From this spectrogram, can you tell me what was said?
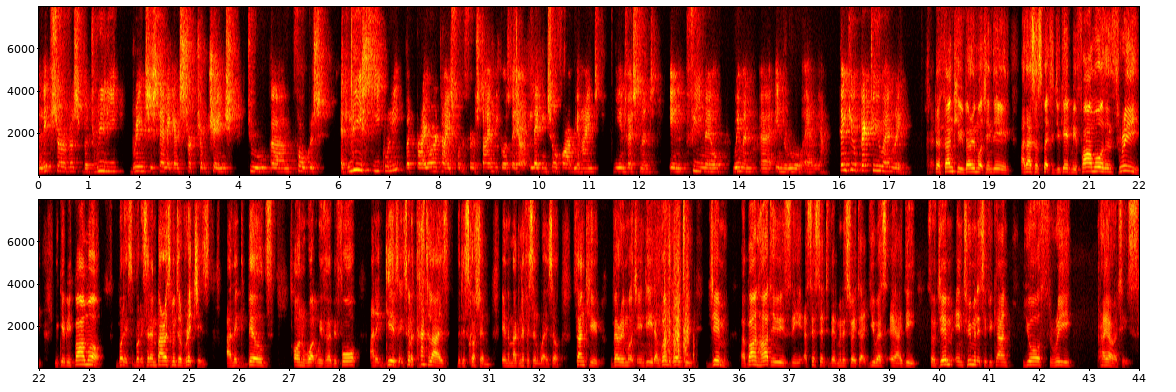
lip service, but really bring systemic and structural change to um, focus at least equally, but prioritize for the first time because they are lagging so far behind the investment in female women uh, in the rural area. Thank you. Back to you, Henry. Thank you very much indeed. As I suspected, you gave me far more than three. You gave me far more, but it's but it's an embarrassment of riches, and it builds on what we've heard before and it gives, it's going to catalyze the discussion in a magnificent way. So thank you very much indeed. I'm going to go to Jim Barnhart, who is the assistant to the administrator at USAID. So Jim, in two minutes, if you can, your three priorities.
